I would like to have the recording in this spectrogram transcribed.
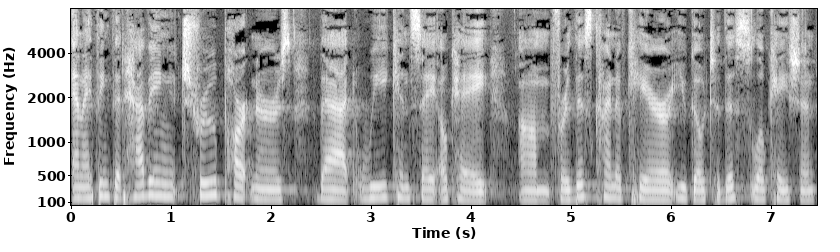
And I think that having true partners that we can say, okay, um, for this kind of care, you go to this location.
